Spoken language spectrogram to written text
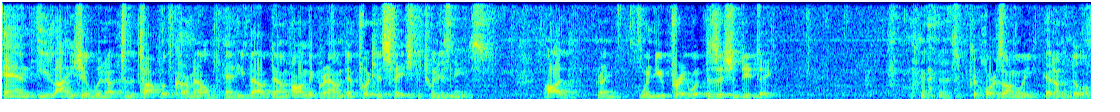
and Elijah went up to the top of Carmel, and he bowed down on the ground and put his face between his knees. Odd, right? When you pray, what position do you take? Horizontally, head on the pillow.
